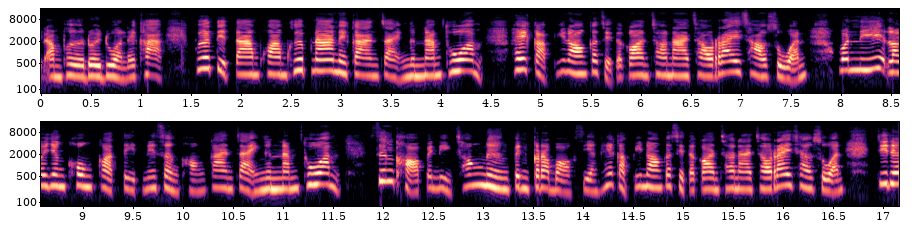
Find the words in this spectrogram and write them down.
ตรอำเภอโดยด่วนเลยค่ะ เพื่อติดตามความคืบหน้าในการจ่ายเงินน้ำท่วม ให้กับพี่น้องเกษตรกรชาวนาชาวไร่ชาวสวน วันนี้เรายังคงเกาะติดในส่วนของการจ่ายเงินน้ำท่วม ซึ่งขอเป็นอีกช่องหนึ่งเป็นกระบอกเสียงให้กับพี่น้องเกษตรกรชาวนาชาวไร่ชาวสวน ที่ได้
